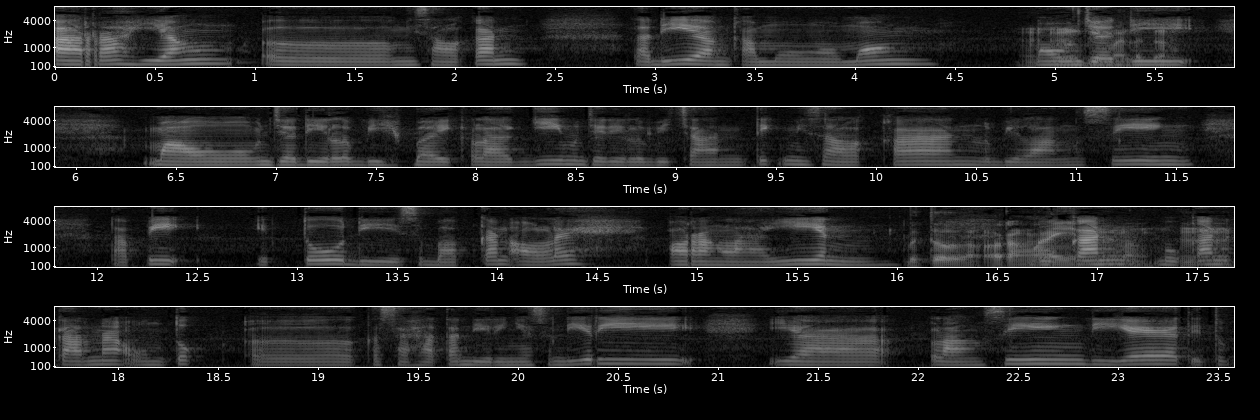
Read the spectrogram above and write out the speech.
arah yang uh, misalkan tadi yang kamu ngomong mau menjadi mau menjadi lebih baik lagi menjadi lebih cantik misalkan lebih langsing tapi itu disebabkan oleh orang lain. Betul orang bukan, lain bukan bukan -hmm. karena untuk uh, kesehatan dirinya sendiri. Ya langsing diet itu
